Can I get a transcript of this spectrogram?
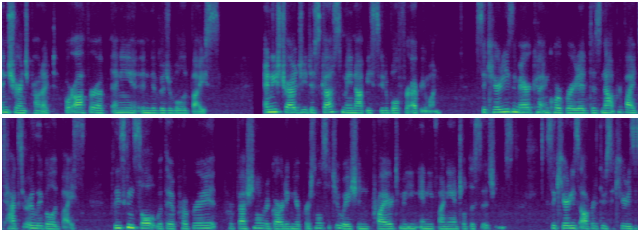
insurance product, or offer of any individual advice. Any strategy discussed may not be suitable for everyone. Securities America Incorporated does not provide tax or legal advice. Please consult with the appropriate professional regarding your personal situation prior to making any financial decisions. Securities offered through Securities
